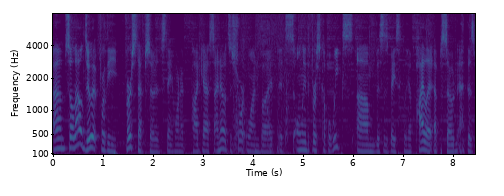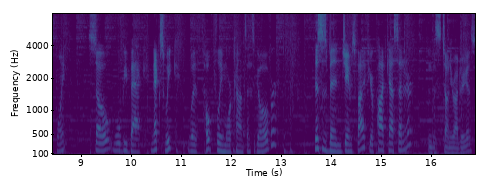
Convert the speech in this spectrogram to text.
Um, so that'll do it for the first episode of the State Hornet podcast. I know it's a short one, but it's only the first couple weeks. Um, this is basically a pilot episode at this point. So we'll be back next week with hopefully more content to go over. This has been James Fife, your podcast editor. And this is Tony Rodriguez.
